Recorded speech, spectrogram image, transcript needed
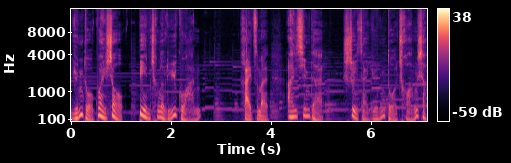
云朵怪兽变成了旅馆。孩子们安心的睡在云朵床上。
